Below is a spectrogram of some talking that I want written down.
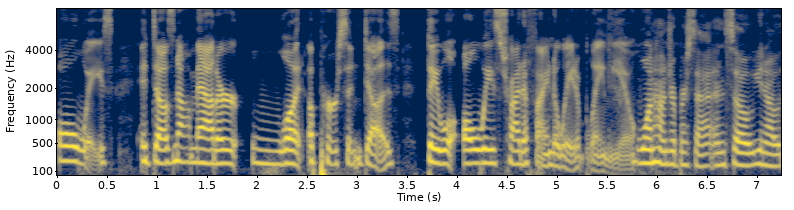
always, it does not matter what a person does, they will always try to find a way to blame you. 100% and so you know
